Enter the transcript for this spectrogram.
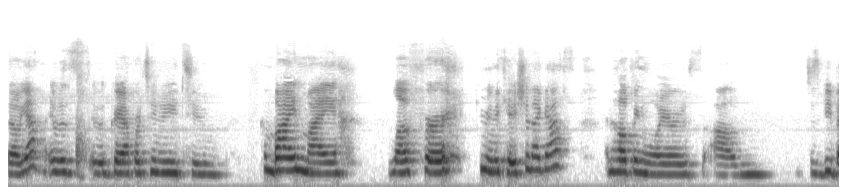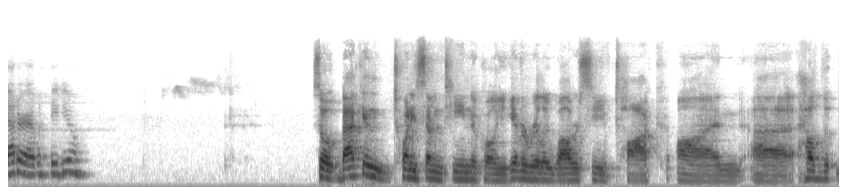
so yeah, it was it was a great opportunity to combine my love for communication, I guess, and helping lawyers um, just be better at what they do. So back in 2017, Nicole, you gave a really well-received talk on uh, how the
